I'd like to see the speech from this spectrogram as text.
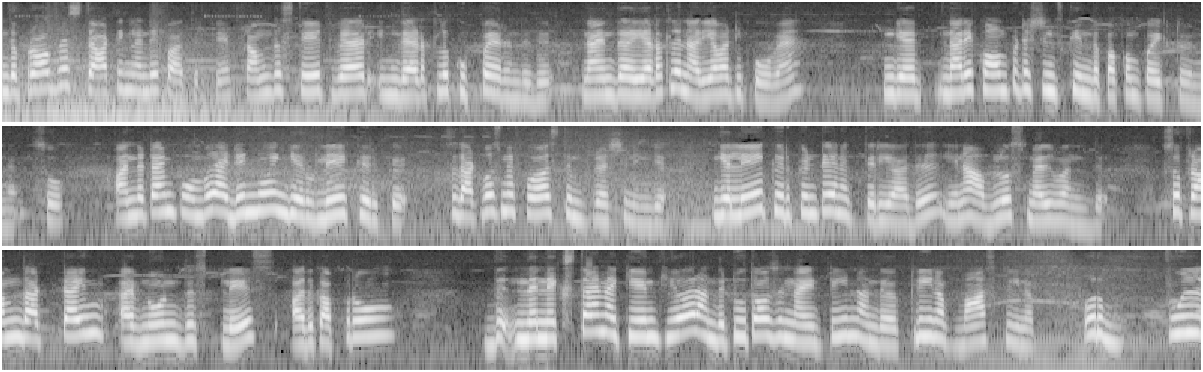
இந்த ப்ராக்ரஸ் ஸ்டார்டிங்லேருந்தே பார்த்துருக்கேன். ஃப்ரம் த ஸ்டேட் வேர் இந்த இடத்துல குப்பை இருந்தது. நான் இந்த இடத்துல நிறைய வாட்டி போவேன். இங்கே நிறைய காம்படிஷன்ஸ்க்கு இந்த பக்கம் போய்கிட்டு இருந்தேன். ஸோ அந்த டைம் போகும்போது ஐ டென்ட் நோ இங்கே ஒரு லேக் இருக்குது so that was my first impression இங்கே. இங்கே லேக் இருக்குன்ட்டு எனக்கு தெரியாது. ஏன்னா அவ்வளோ ஸ்மெல் வந்தது. So from that time I known this place அதுக்கப்புறம் இந்த next time I came here அந்த டூ தௌசண்ட் நைன்டீன் அந்த க்ளீனப் மாஸ் க்ளீனப் ஒரு ஃபுல்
